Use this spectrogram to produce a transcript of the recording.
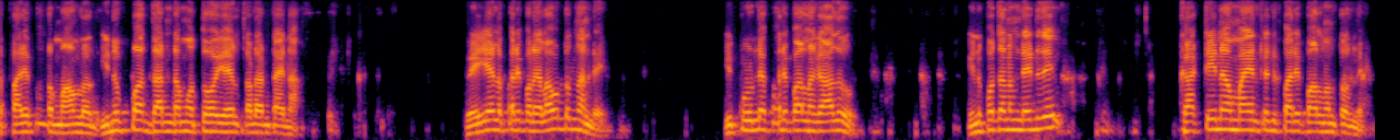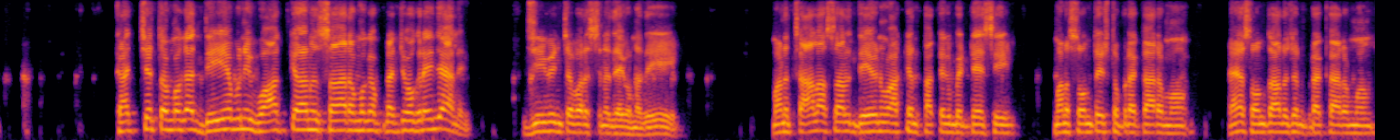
పరిపాలన మామూలు ఇనుప దండముతో ఏళ్తాడంట ఆయన. వెయ్యేళ్ళ పరిపాలన ఎలా ఉంటుందండి? ఇప్పుడుండే పరిపాలన కాదు. ఇనుప దండం ఏంటిది కఠినమైనటువంటి పరిపాలన ఉంటుంది. ఖచ్చితముగా దేవుని వాక్యానుసారముగా ప్రతి ఒక్కరు ఏం చేయాలి? జీవించవలసినదే ఉన్నది. మనం చాలాసార్లు దేవుని వాక్యాన్ని పక్కకు పెట్టేసి మన సొంత ఇష్ట ప్రకారము సొంత ఆలోచన ప్రకారము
